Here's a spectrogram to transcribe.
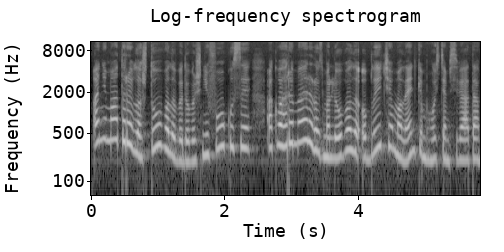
Аніматори влаштовували видовищні фокуси, аквагримери розмальовували обличчя маленьким гостям свята.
